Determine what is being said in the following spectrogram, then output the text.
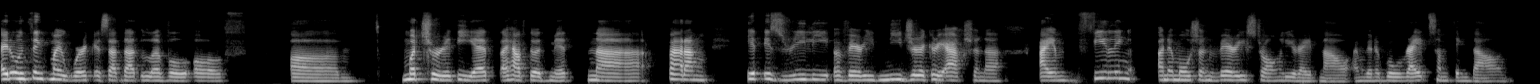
I don't think my work is at that level of um, maturity yet. I have to admit na parang it is really a very knee-jerk reaction na I am feeling an emotion very strongly right now. I'm gonna go write something down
